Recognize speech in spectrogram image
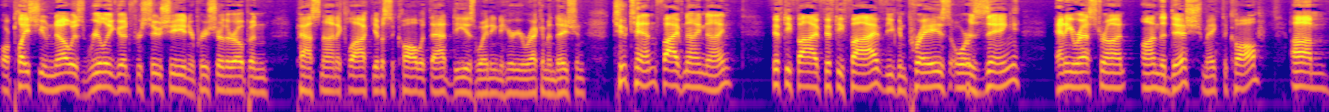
or place you know is really good for sushi and you're pretty sure they're open past 9 o'clock, give us a call with that. Dee is waiting to hear your recommendation. 210 599 5555. You can praise or zing any restaurant on the dish. Make the call. Um,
